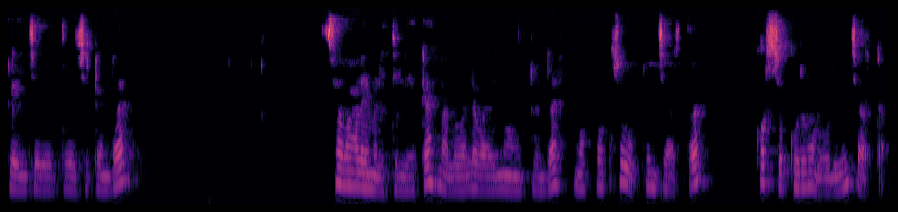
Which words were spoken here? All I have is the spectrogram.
ക്ലീൻ ചെയ്തെടുത്ത് വെച്ചിട്ടുണ്ട്. സവാളയും വെളുത്തുള്ളിയൊക്കെ നല്ലപോലെ വഴന്നു വന്നിട്ടുണ്ട്. നമുക്ക് കുറച്ച് ഉപ്പും ചേർത്ത് കുറച്ച് കുരുമുളക് പൊടിയും ചേർക്കാം.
